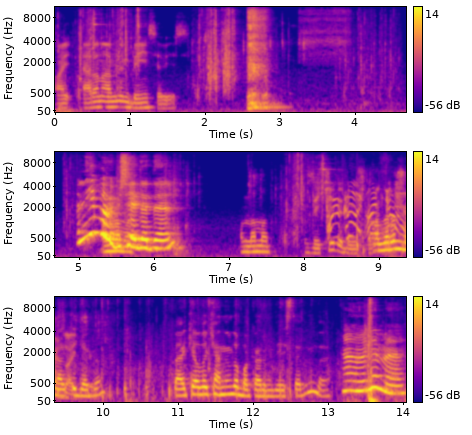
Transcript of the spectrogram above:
Ay Erhan abinin beyin seviyesi. Böyle bir şey dedin. Anlamadım. Zeki dedim işte. Alırım 300 belki dedim. Belki alır kendim de bakarım diye istedim de. Ha öyle mi?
